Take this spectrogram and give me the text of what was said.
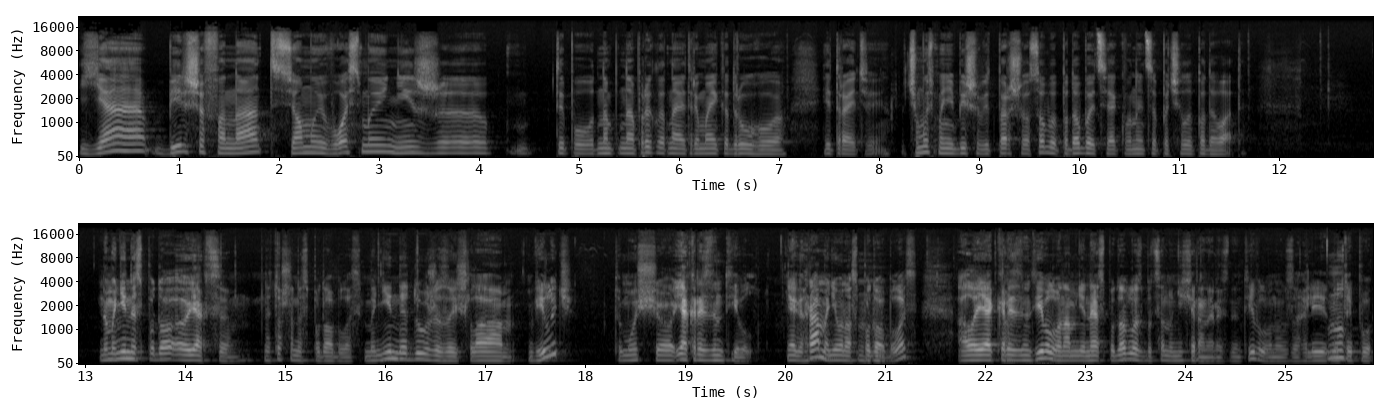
Я більше фанат сьомої, восьмої, ніж, типу, наприклад, навіть ремейка другого і третьої. Чомусь мені більше від першої особи подобається, як вони це почали подавати. Ну, мені не сподобалось. Як це? Не то, що не сподобалось. Мені не дуже зайшла Village, тому що як Resident Evil. Як гра, мені вона сподобалась, але як Resident Evil вона мені не сподобалась, бо це ну ніхіра не Resident Evil, воно взагалі, ну, Ну, типу,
